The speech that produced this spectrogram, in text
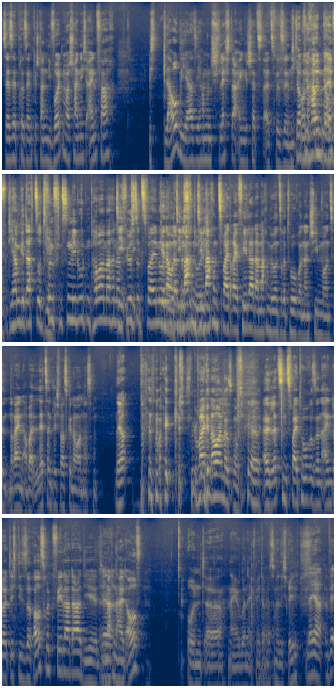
sehr, sehr präsent gestanden. Die wollten wahrscheinlich einfach, ich glaube ja, sie haben uns schlechter eingeschätzt, als wir sind. Ich glaube, die, haben einfach- die haben gedacht, so 15 Minuten Power machen, dann die- führst du die- 2-0 Genau, dann die machen, die machen zwei, drei Fehler, da machen wir unsere Tore und dann schieben wir uns hinten rein. Aber letztendlich war es genau andersrum. Ja, war genau andersrum. Ja. Also die letzten zwei Tore sind eindeutig diese Rausrückfehler da, die, die Ja. machen halt auf. Und äh, naja, über einen Elfmeter müssen wir nicht reden. Naja, wir-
